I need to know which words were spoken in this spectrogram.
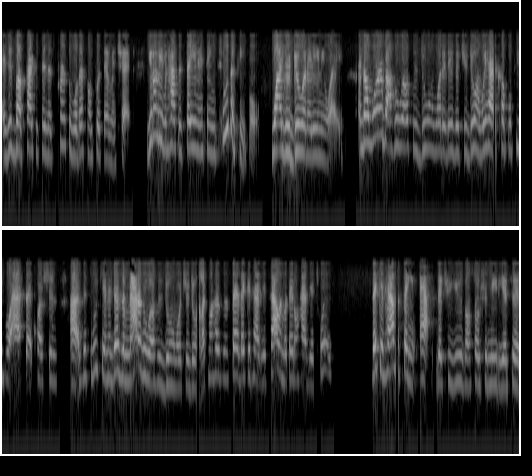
And just by practicing this principle, that's going to put them in check. You don't even have to say anything to the people while you're doing it anyway. And don't worry about who else is doing what it is that you're doing. We had a couple people ask that question uh, this weekend. It doesn't matter who else is doing what you're doing. Like my husband said, they could have your talent, but they don't have your twist. They can have the same app that you use on social media to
